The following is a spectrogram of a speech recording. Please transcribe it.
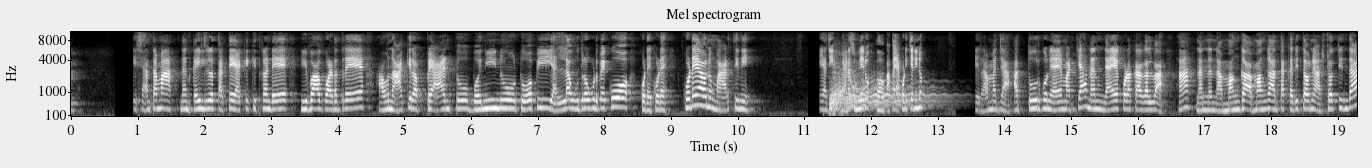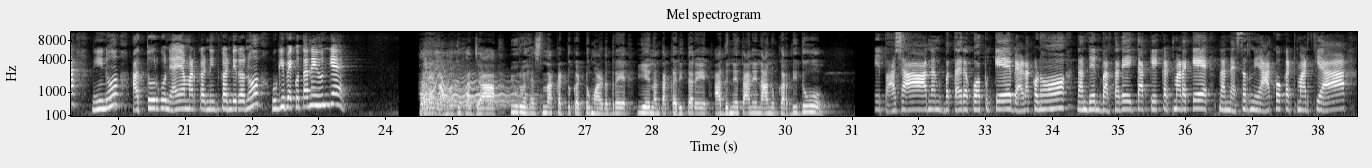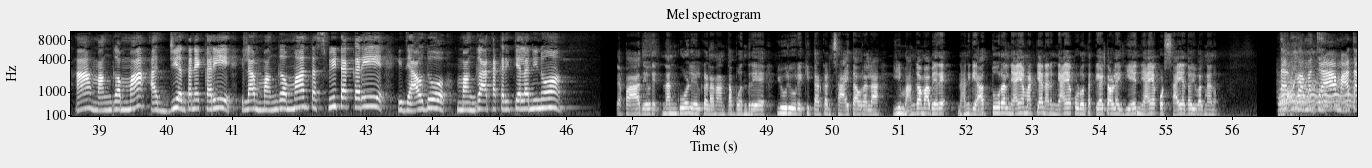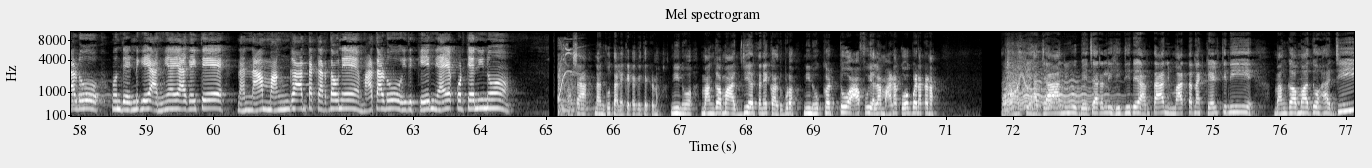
ಶಾಂತಮ್ಮ ನನ್ನ ಕೈಲಿರೋ ತಟ್ಟೆ ಯಾಕೆ ಕಿತ್ಕೊಂಡೆ? ಇವಾಗ ಹೊಡೆದ್ರೆ ಅವನು ಹಾಕಿರೋ ಪ್ಯಾಂಟು, ಬನೀನು, ಟೋಪಿ ಎಲ್ಲ ಉದ್ರೋಗ್ಬಿಡ್ಬೇಕು. ಕೊಡೆ ಕೊಡೆ ಕೊಡೆ ಅವನಿಗೆ ಮಾಡ್ತೀನಿ ರಾಮಜ್ಜ, ಹತ್ತೂರ್ಗೂ ನ್ಯಾಯ ಮಾಡ್ತೀಯ? ನನ್ಗೆ ನ್ಯಾಯ ಕೊಡಕ್ಕಾಗಲ್ವಾ? ಹಾ ನನ್ನನ್ನು ಮಂಗ ಮಂಗ ಅಂತ ಕರಿತಾವನೆ ಅಷ್ಟೊತ್ತಿಂದ ನೀನು ಹತ್ತೂರ್ಗು ನ್ಯಾಯ ಮಾಡ್ಕೊಂಡು ನಿಂತ್ಕೊಂಡಿರೋನು ಉಗಿಬೇಕು ತಾನೇ ಇವನ್ಗೆ? ಅಜ್ಜ ಇವರು ಹೆಸನ ಕಟ್ಟು ಕಟ್ಟು ಮಾಡಿದ್ರೆ ಏನಂತ ಕರೀತಾರೆ? ಅದನ್ನೇ ತಾನೇ ನಾನು ಕರೆದಿದ್ದು. ಏ ಪಾಷಾ, ನನ್ಗೆ ಬರ್ತಾ ಇರೋ ಕೋಪಕ್ಕೆ ಬೇಡ ಕಣೋ. ನಂದೇನು ಬರ್ತಡೇ ಇತ್ತ ಕೇಕ್ ಕಟ್ ಮಾಡಕ್ಕೆ? ನನ್ನ ಹೆಸರನ್ನ ಯಾಕೋ ಕಟ್ ಮಾಡ್ತೀಯಾ? ಆ, ಮಂಗಮ್ಮ ಅಜ್ಜಿ ಅಂತಾನೆ ಕರಿ. ಇಲ್ಲ, ಮಂಗಮ್ಮ ಅಂತ ಸ್ವೀಟ್ ಆಗಿ ಕರಿ. ಇದ್ಯಾವುದು ಮಂಗ ಅಂತ ಕರಿತೀಯಲ್ಲ ನೀನು? ಯಪ್ಪ ದೇವ್ರೆ, ನನ್ ಗೋಳು ಹೇಳ್ಕೊಳ್ಳೋಣ ಅಂತ ಬಂದ್ರೆ ಇವ್ರು ಇವ್ರೆ ಕಿತ್ತಾಡ್ಕೊಂಡು ಸಾಯ್ತಾವ್ರಲ್ಲ. ಈ ಮಂಗಮ್ಮ ಬೇರೆ, ನನಗೆ ತೂರಲ್ಲಿ ನ್ಯಾಯ ಮಾಡ್ತೀಯ? ನನಗೆ ನ್ಯಾಯ ಕೊಡು ಅಂತ ಕೇಳ್ತಾವಳೆ. ಏನ್ ನ್ಯಾಯ ಕೊಟ್ಟು ಸಾಯೋದೋ ಇವಾಗ ನಾನು? ಮಾತಾಡು. ಒಂದ್ ಹೆಣ್ಣಿಗೆ ಅನ್ಯಾಯ ಆಗೈತೆ. ನನ್ನ ಮಂಗ ಅಂತ ಕರ್ದವ್ನೆ, ಮಾತಾಡು. ಇದಕ್ಕೆ ನ್ಯಾಯ ಕೊಡ್ತೀಯ ನೀನು? ಆಶಾ, ನನ್ಗೂ ತಲೆ ಕೆಟ್ಟಾಗೈತೆ ಕಣ. ನೀನು ಮಂಗಮ್ಮ, ಅಜ್ಜಿ ಅಂತಾನೆ ಕರೆದು ಬಿಡು ನೀನು ಕಟ್ಟು, ಆಫು ಎಲ್ಲ ಮಾಡಕ್ ಹೋಗ್ಬೇಡ ಕಣ. ಅಜ್ಜ, ನೀವು ಬೇಜಾರಲ್ಲಿ ಇದ್ದೀರಿ ಅಂತ ನಿಮ್ಮ ಮಾತನ್ನ ಕೇಳ್ತೀನಿ. ಮಂಗಮ್ಮದು ಅಜ್ಜಿ,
